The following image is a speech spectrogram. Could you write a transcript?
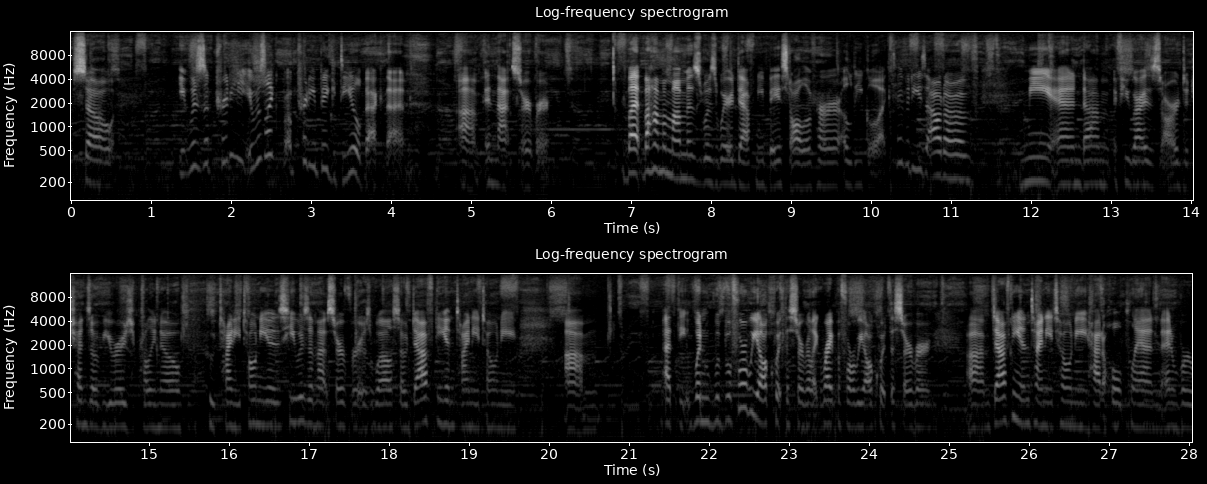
So it was a pretty it was like a pretty big deal back then um, in that server. But Bahama Mamas was where Daphne based all of her illegal activities out of me and um, if you guys are DiCenzo viewers, you probably know who Tiny Tony is. He was in that server as well. So Daphne and Tiny Tony, um, at the when before we all quit the server, like right before we all quit the server, um, Daphne and Tiny Tony had a whole plan, and we're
